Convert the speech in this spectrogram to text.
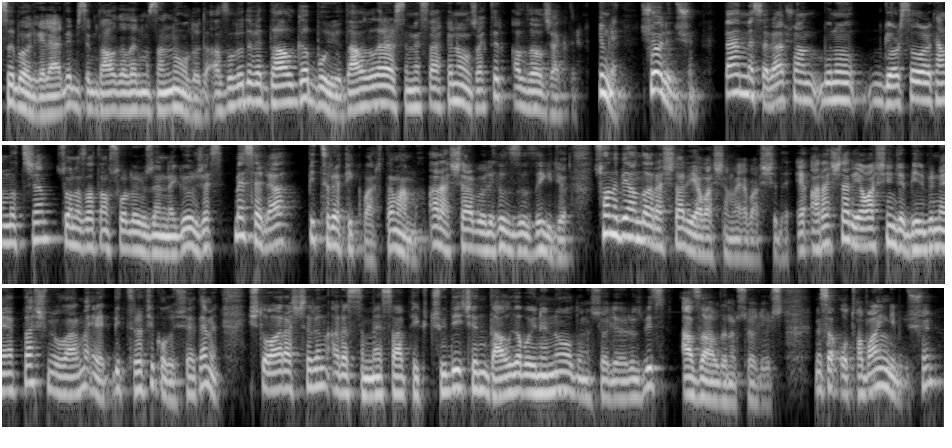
Sığ bölgelerde bizim dalgalarımızın ne oluyordu? Azalıyordu ve dalga boyu, dalgalar arası mesafe ne olacaktır? Azalacaktır. Şimdi şöyle düşün. Ben mesela şu an bunu görsel olarak anlatacağım. Sonra zaten sorular üzerine göreceğiz. Mesela bir trafik var tamam mı? Araçlar böyle hızlı hızlı gidiyor. Sonra bir anda araçlar yavaşlamaya başladı. E araçlar yavaşlayınca birbirine yaklaşmıyorlar mı? Evet bir trafik oluşuyor değil mi? İşte o araçların arası mesafe küçüldüğü için dalga boyunun ne olduğunu söylüyoruz biz? Azaldığını söylüyoruz. Mesela otoban gibi düşün.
